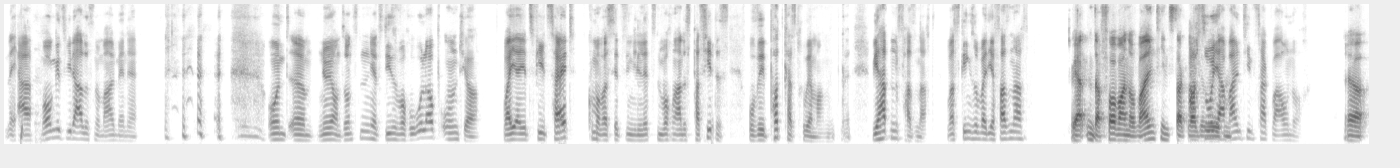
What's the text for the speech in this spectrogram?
Naja, morgen ist wieder alles normal, Männer. und ähm, nö, ansonsten jetzt diese Woche Urlaub und ja, war ja jetzt viel Zeit. Guck mal, was jetzt in den letzten Wochen alles passiert ist, wo wir Podcast drüber machen können. Wir hatten Fasnacht. Was ging so bei dir Fasnacht? Wir hatten davor war noch Valentinstag. War Ach so, ja, gewesen. Valentinstag war auch noch. Ja.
